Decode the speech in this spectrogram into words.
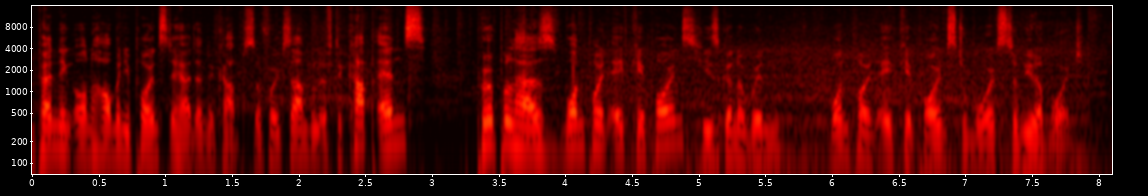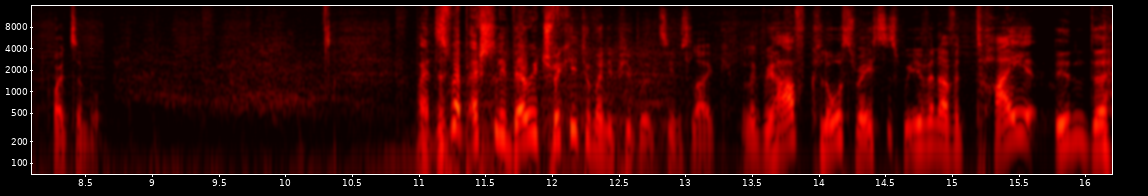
depending on how many points they had in the cup. So for example, if the cup ends, purple has 1.8k points, he's gonna win 1.8k points towards the leaderboard. Quite simple. But this map actually very tricky to many people, it seems like. Like, we have close races. We even have a tie in the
